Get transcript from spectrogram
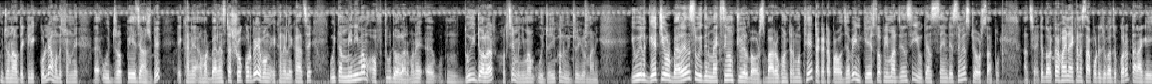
উইথড্র নাওতে ক্লিক করলে আমাদের সামনে উইথড্র পেজ আসবে। এখানে আমার ব্যালেন্সটা শো করবে এবং এখানে লেখা আছে, with a minimum of two dollar মানে দুই ডলার হচ্ছে minimum withdraw, you can withdraw your money. You will get your balance within maximum twelve hours বারো ঘণ্টার মধ্যে টাকাটা পাওয়া যাবে in case of emergency you can send S M S to our support আচ্ছা এটা দরকার হয় না এখানে সাপোর্টে যোগাযোগ করার, তার আগেই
